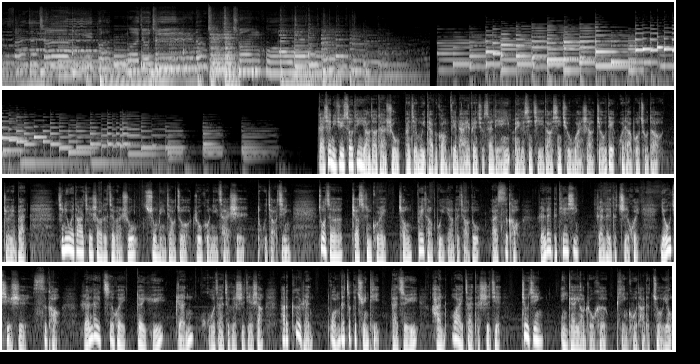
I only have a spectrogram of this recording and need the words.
感谢你继续收听《杨照谈书》。本节目以台北广电台 FM 九三点一，每个星期一到星期五晚上九点为大家播出到九点半。今天为大家介绍的这本书，书名叫做《如果尼采是独角鲸》，作者 Justin grey 从非常不一样的角度来思考人类的天性、人类的智慧，尤其是思考人类智慧对于人活在这个世界上，他的个人。我们的这个群体，来自于含外在的世界，究竟应该要如何评估它的作用？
